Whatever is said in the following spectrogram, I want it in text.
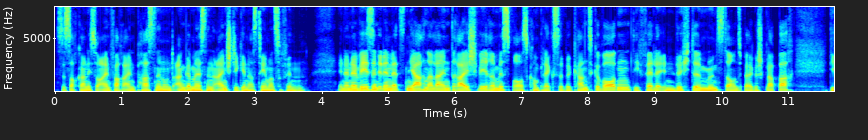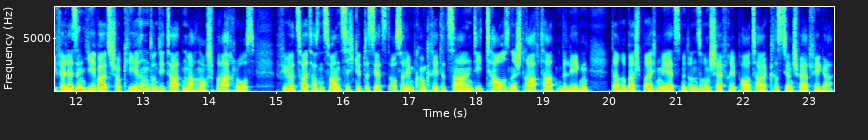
Es ist auch gar nicht so einfach, einen passenden und angemessenen Einstieg in das Thema zu finden. In NRW sind in den letzten Jahren allein drei schwere Missbrauchskomplexe bekannt geworden, die Fälle in Lüchte, Münster und Bergisch Gladbach. Die Fälle sind jeweils schockierend und die Taten machen auch sprachlos. Für 2020 gibt es jetzt außerdem konkrete Zahlen, die tausende Straftaten belegen. Darüber sprechen wir jetzt mit unserem Chefreporter Christian Schwertfeger.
